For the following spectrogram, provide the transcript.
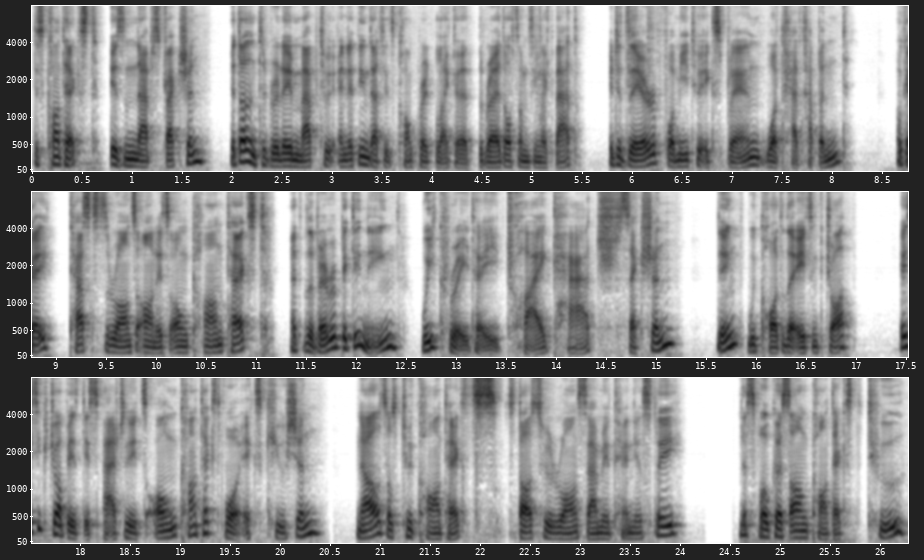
this context is an abstraction. It doesn't really map to anything that is concrete like a thread or something like that. It is there for me to explain what had happened. Okay, tasks runs on its own context. At the very beginning, we create a try-catch section. Then we call the async job. Async job is dispatched to its own context for execution. Now those two contexts start to run simultaneously. Let's focus on context 2.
